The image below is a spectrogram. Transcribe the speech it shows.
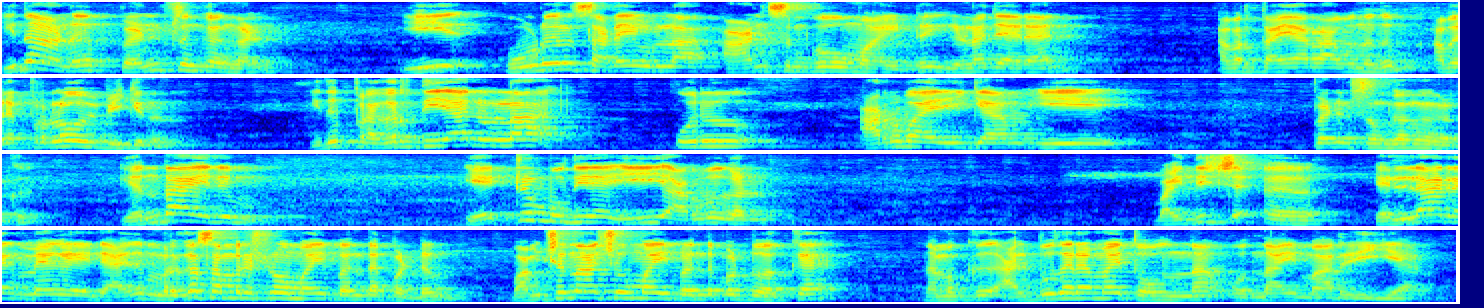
ഇതാണ് പെൺസിംഹങ്ങൾ ഈ കൂടുതൽ സടയുള്ള ആൺസിംഹവുമായിട്ട് ഇണചേരാൻ അവർ തയ്യാറാവുന്നതും അവരെ പ്രലോഭിപ്പിക്കുന്നതും. ഇത് പ്രകൃതിയാലുള്ള ഒരു അറിവായിരിക്കാം ഈ പെൺസിംഹങ്ങൾക്ക് എന്തായാലും ഏറ്റവും പുതിയ ഈ അറിവുകൾ വൈദ്യ എല്ലാ മേഖലയിലും അതായത് മൃഗസംരക്ഷണവുമായി ബന്ധപ്പെട്ടും വംശനാശവുമായി ബന്ധപ്പെട്ടുമൊക്കെ നമുക്ക് അത്ഭുതകരമായി തോന്നുന്ന ഒന്നായി മാറിയിരിക്കുകയാണ്.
